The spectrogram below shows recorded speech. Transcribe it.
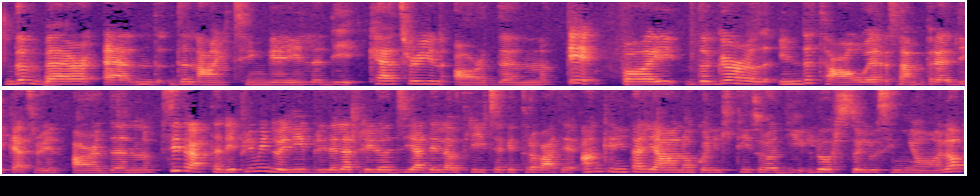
The Bear and the Nightingale di Catherine Arden e poi The Girl in the Tower, sempre di Catherine Arden. Si tratta dei primi due libri della trilogia dell'autrice che trovate anche in italiano con il titolo di L'orso e l'usignolo,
